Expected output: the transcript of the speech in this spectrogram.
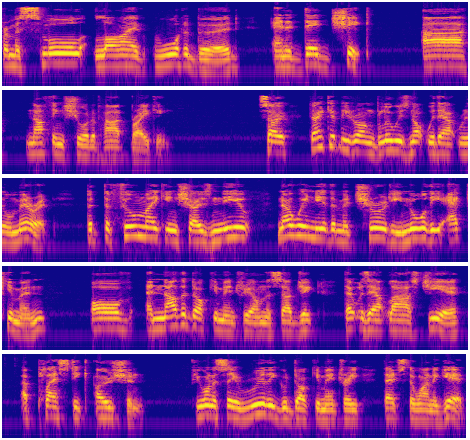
from a small live water bird and a dead chick are nothing short of heartbreaking. So don't get me wrong, Blue is not without real merit, but the filmmaking shows near, nowhere near the maturity nor the acumen of another documentary on the subject that was out last year, A Plastic Ocean. If you want to see a really good documentary, that's the one to get.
